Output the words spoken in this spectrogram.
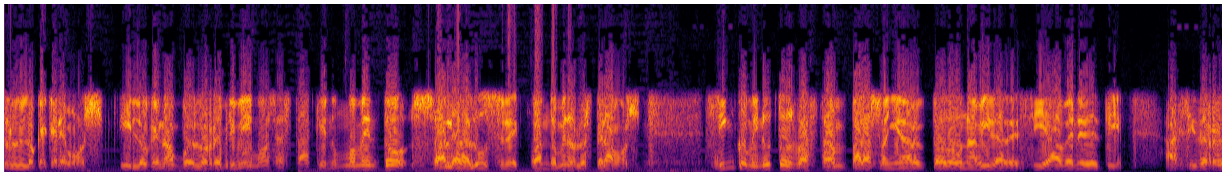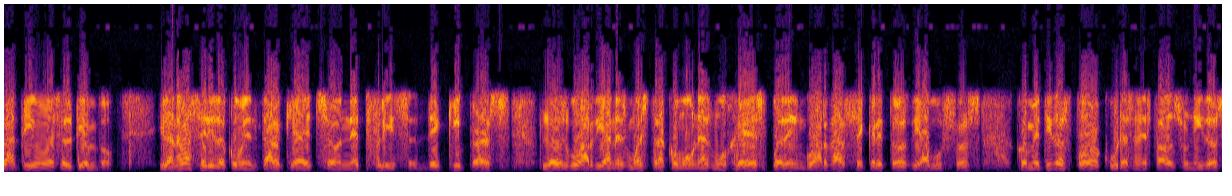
Lo que queremos y lo que no, pues lo reprimimos hasta que en un momento sale a la luz, eh, cuando menos lo esperamos. Cinco minutos bastan para soñar toda una vida, decía Benedetti. Así de relativo es el tiempo. Y la nueva serie documental que ha hecho Netflix, The Keepers, Los Guardianes, muestra cómo unas mujeres pueden guardar secretos de abusos cometidos por curas en Estados Unidos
